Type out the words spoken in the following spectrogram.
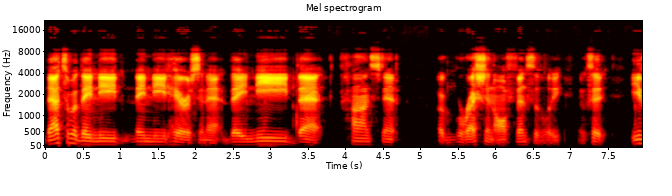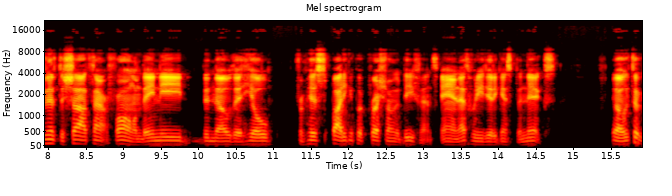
that's what they need. They need Harrison at. They need that constant aggression offensively. Said, even if the shots aren't falling, they need to know that he'll from his spot he can put pressure on the defense, and that's what he did against the Knicks. You know, he took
